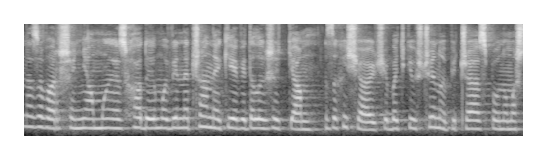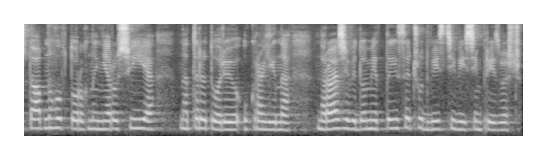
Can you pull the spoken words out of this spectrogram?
На завершення ми згадуємо вінничан, які віддали життя, захищаючи батьківщину під час повномасштабного вторгнення Росії на територію України. Наразі відомі 1208 прізвищ.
